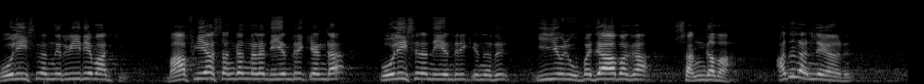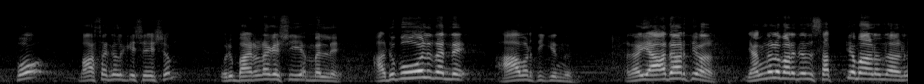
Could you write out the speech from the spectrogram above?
പോലീസിനെ നിർവീര്യമാക്കി. മാഫിയ സംഘങ്ങളെ നിയന്ത്രിക്കേണ്ട പോലീസിനെ നിയന്ത്രിക്കുന്നത് ഈ ഒരു ഉപജാപക സംഘമാണ്. അത് തന്നെയാണ് ഇപ്പോൾ മാസങ്ങൾക്ക് ശേഷം ഒരു ഭരണകക്ഷി എം എൽ എ അതുപോലെ തന്നെ ആവർത്തിക്കുന്നത്. അതായത് യാഥാർത്ഥ്യമാണ്. ഞങ്ങൾ പറഞ്ഞത് സത്യമാണെന്നാണ്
